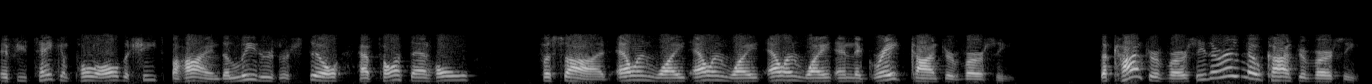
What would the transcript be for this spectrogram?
if you take and pull all the sheets behind, the leaders are still have taught that whole facade. Ellen White, Ellen White, Ellen White, and the great controversy. The controversy, there is no controversy.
